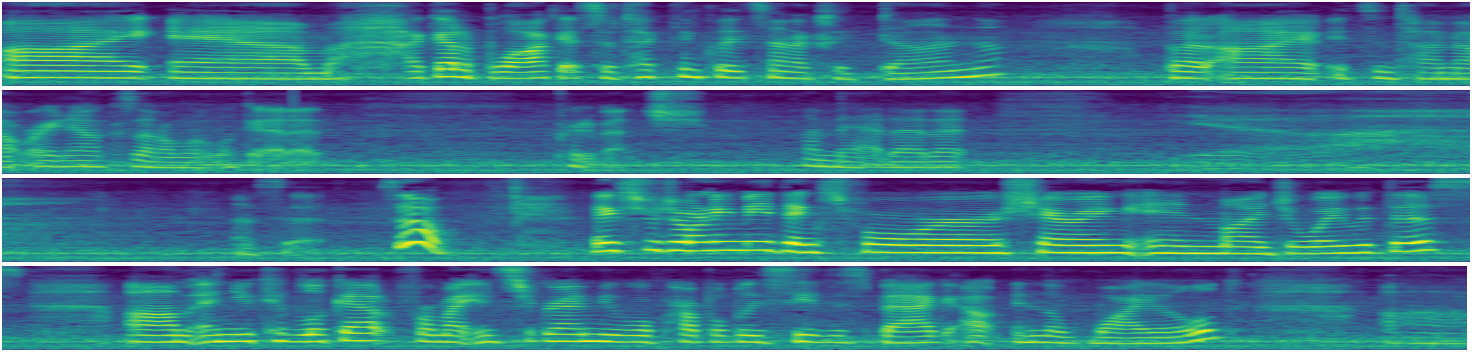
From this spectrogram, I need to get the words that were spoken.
I am, I gotta block it, so technically it's not actually done, but I, it's in timeout right now because I don't want to look at it. Pretty much. I'm mad at it. Yeah. That's it. So, thanks for joining me. Thanks for sharing in my joy with this. Um, and you can look out for my Instagram. You will probably see this bag out in the wild. Um,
